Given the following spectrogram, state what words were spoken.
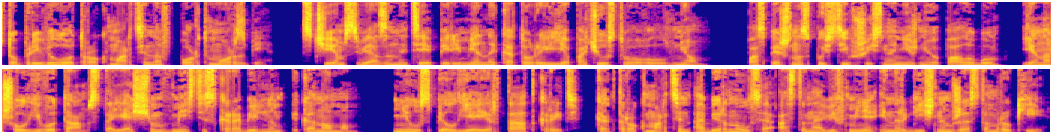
Что привело Трок Мартина в порт Морсби? С чем связаны те перемены, которые я почувствовал в нем? Поспешно спустившись на нижнюю палубу, я нашел его там, стоящим вместе с корабельным экономом. Не успел я и рта открыть, как Трок Мартин обернулся, остановив меня энергичным жестом руки.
